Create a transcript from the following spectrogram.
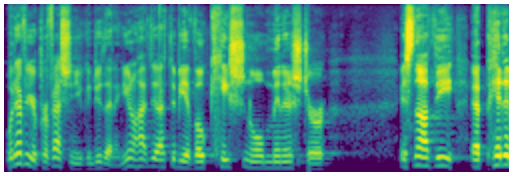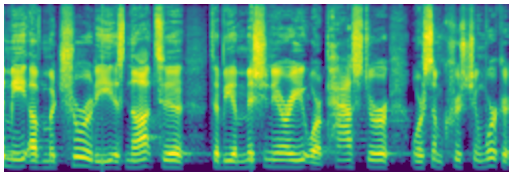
Whatever your profession, you can do that in. You don't have to, have to be a vocational minister. It's not the epitome of maturity, is not to, to be a missionary or a pastor or some Christian worker.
